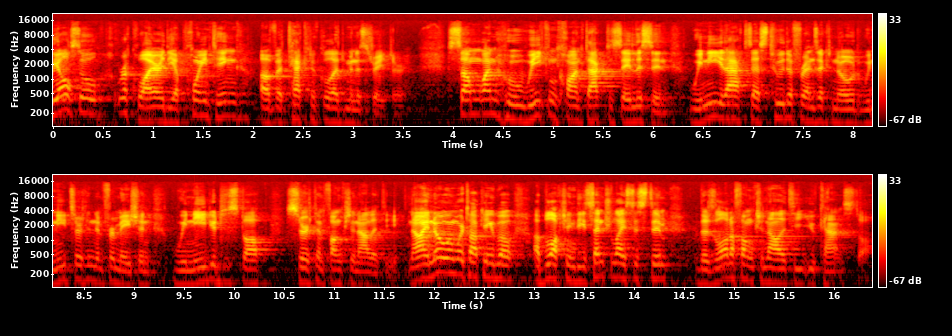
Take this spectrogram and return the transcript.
We also require the appointing of a technical administrator someone who we can contact to say, listen, we need access to the forensic node, we need certain information, we need you to stop certain functionality. Now, I know when we're talking about a blockchain decentralized system, there's a lot of functionality you can't stop.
